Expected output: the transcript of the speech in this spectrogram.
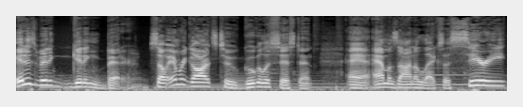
It has been getting better. So, in regards to Google Assistant and Amazon Alexa, Siri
